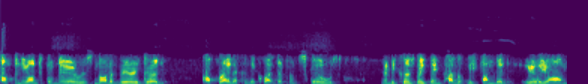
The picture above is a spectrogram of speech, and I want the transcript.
often the entrepreneur is not a very good operator because they're quite different skills. And because we've been publicly funded early on,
